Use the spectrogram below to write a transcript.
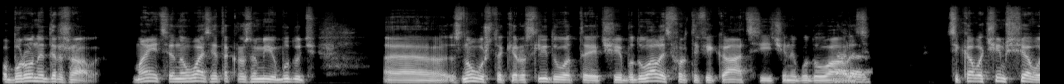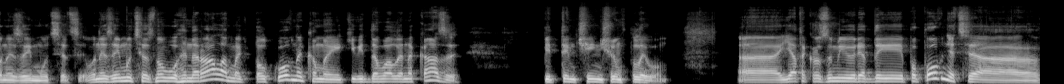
оборони держави. Мається на увазі, я так розумію, будуть е, знову ж таки розслідувати, чи будувались фортифікації, чи не будувались. Цікаво, чим ще вони займуться. Це вони займуться знову генералами, полковниками, які віддавали накази під тим чи іншим впливом. Е, я так розумію, ряди поповняться е,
